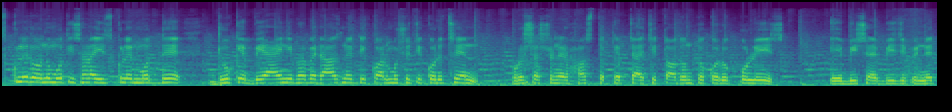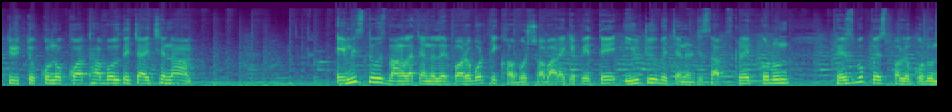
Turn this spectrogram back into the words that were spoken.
স্কুলের অনুমতি ছাড়া স্কুলের মধ্যে ঢুকে বেআইনিভাবে রাজনৈতিক কর্মসূচি করেছেন। প্রশাসনের হস্তক্ষেপ চাইছি তদন্ত করুক পুলিশ। এ বিষয়ে বিজেপির নেতৃত্ব কোনো কথা বলতে চাইছে না। এমএস নিউজ বাংলা চ্যানেলের পরবর্তী খবর সবার আগে পেতে ইউটিউবে চ্যানেলটি সাবস্ক্রাইব করুন, ফেসবুক পেজ ফলো করুন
